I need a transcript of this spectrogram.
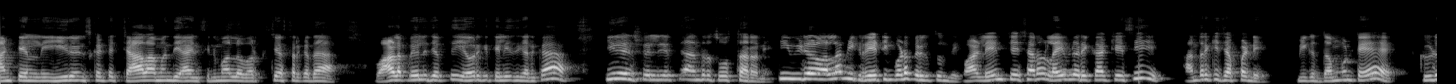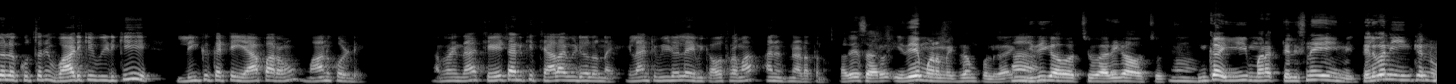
ఆంటీల్ని హీరోయిన్స్ కంటే చాలామంది ఆయన సినిమాల్లో వర్క్ చేస్తారు కదా. వాళ్ళ పేర్లు చెప్తే ఎవరికి తెలియదు కనుక హీరోయిన్స్ పేర్లు చెప్తే అందరూ చూస్తారని. ఈ వీడియో వల్ల మీకు రేటింగ్ కూడా పెరుగుతుంది. వాళ్ళు ఏం చేశారో లైవ్లో రికార్డ్ చేసి అందరికీ చెప్పండి. మీకు దమ్ముంటే స్టూడియోలో కూర్చొని వాడికి వీడికి లింక్ కట్టి వ్యాపారం మానుకోండి. అర్థమైందా? చేయటానికి చాలా వీడియోలు ఉన్నాయి. ఇలాంటి వీడియోలే మీకు అవసరమా అని అంటున్నాడు అతను. అదే సార్ ఇదే మనం ఎగ్జాంపుల్గా. ఇది కావచ్చు అది కావచ్చు. ఇంకా ఈ మనకు తెలిసినవి తెలియని ఇంకెన్ని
